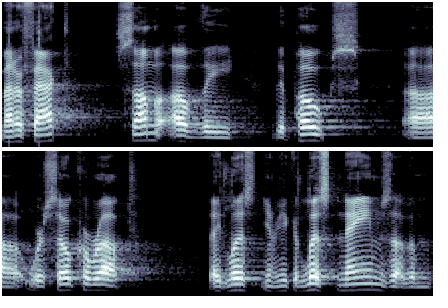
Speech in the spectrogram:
Matter of fact, some of the, the popes uh, were so corrupt they list, you know, you could list names of them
